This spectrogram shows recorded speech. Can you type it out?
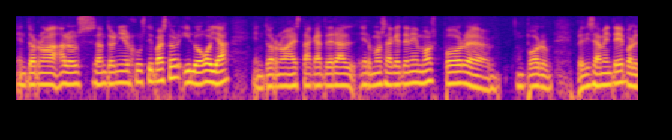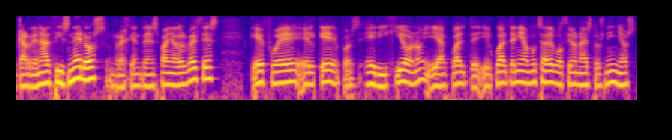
en torno a, los santos niños justo y pastor y luego ya en torno a esta catedral hermosa que tenemos por, eh, por precisamente por el cardenal Cisneros, regente en España dos veces, que fue el que pues erigió ¿no? y, al cual y el cual tenía mucha devoción a estos niños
